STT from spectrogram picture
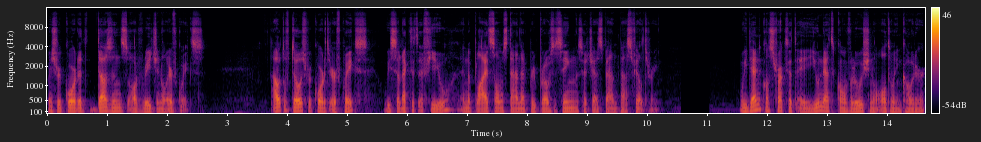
which recorded dozens of regional earthquakes. Out of those recorded earthquakes, we selected a few and applied some standard preprocessing such as bandpass filtering. We then constructed a U-Net convolutional autoencoder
